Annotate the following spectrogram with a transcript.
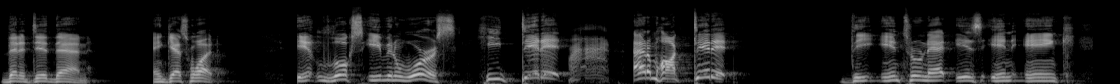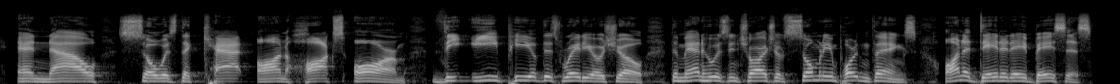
than it did then. And guess what? It looks even worse. He did it. Adam Hawk did it. The internet is in ink, and now so is the cat on Hawk's arm. The EP of this radio show, the man who is in charge of so many important things on a day to day basis,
